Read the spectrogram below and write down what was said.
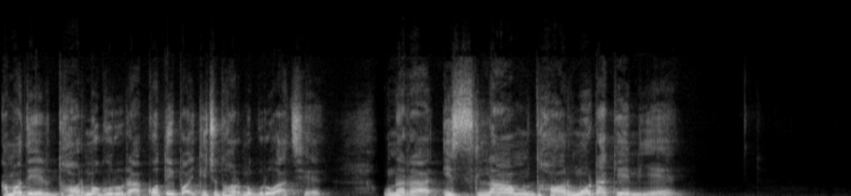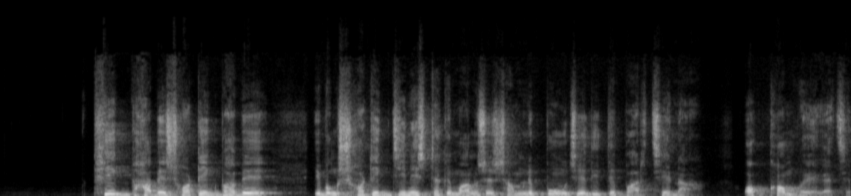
আমাদের ধর্মগুরুরা, কতিপয় কিছু ধর্মগুরু আছে ওনারা ইসলাম ধর্মটাকে নিয়ে ঠিকভাবে সঠিকভাবে এবং সঠিক জিনিসটাকে মানুষের সামনে পৌঁছে দিতে পারছে না। অক্ষম হয়ে গেছে।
